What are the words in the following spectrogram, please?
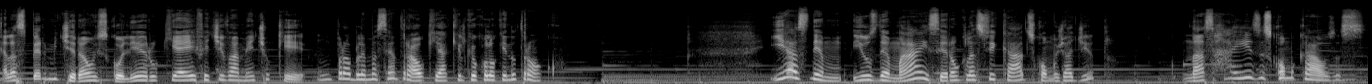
elas permitirão escolher o que é efetivamente o que? Um problema central, que é aquilo que eu coloquei no tronco. E, as e os demais serão classificados, como já dito, nas raízes como causas.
